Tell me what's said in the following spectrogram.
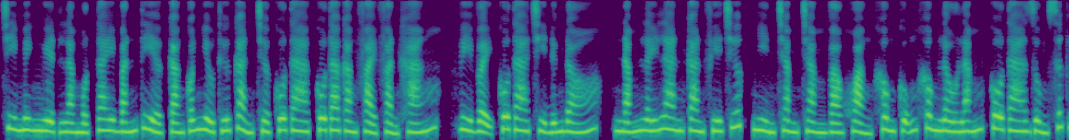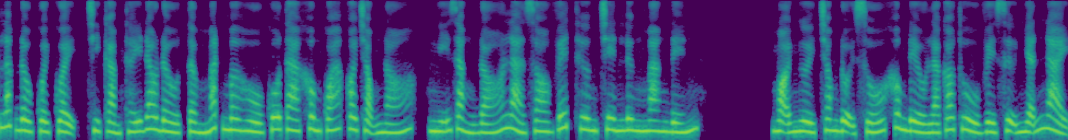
Chi Minh Nguyệt là một tay bắn tỉa càng có nhiều thứ cản trở cô ta, cô ta càng phải phản kháng, vì vậy cô ta chỉ đứng đó, nắm lấy lan can phía trước, nhìn chằm chằm vào khoảng không cũng không lâu lắm, cô ta dùng sức lắc đầu quậy quậy, chỉ cảm thấy đau đầu tầm mắt mơ hồ cô ta không quá coi trọng nó, nghĩ rằng đó là do vết thương trên lưng mang đến. Mọi người trong đội số không đều là cao thủ về sự nhẫn nại,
